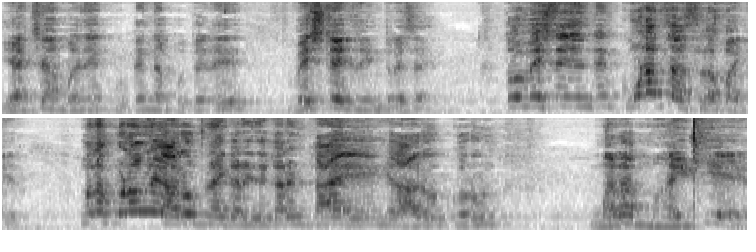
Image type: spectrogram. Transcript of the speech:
याच्यामध्ये कुठे ना कुठे वेस्टेज इंटरेस्ट आहे. तो वेस्टेज इंटरेस्ट कोणाचा असला पाहिजे? मला कोणावर आरोप नाही करायचे कारण काय आहे? हे आरोप करून मला माहिती आहे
